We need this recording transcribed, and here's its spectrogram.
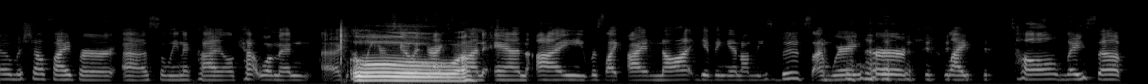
oh Michelle Pfeiffer, uh, Selina Kyle, Catwoman uh, a couple years ago at DragonCon, and I was like, I'm not giving in on these boots. I'm wearing her like tall lace up,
